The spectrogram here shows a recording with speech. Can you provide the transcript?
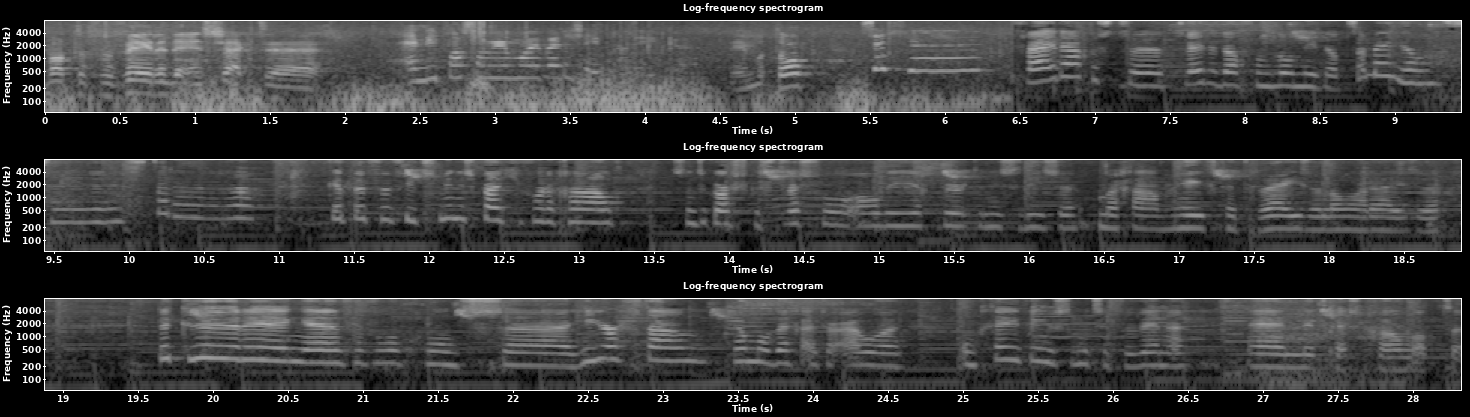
wat de vervelende insecten En die past dan weer mooi bij de zebradeken. helemaal top. Zetje. Vrijdag is de tweede dag van Blondie dat ze bij ons is. Tadaa! Ik heb even een fietsminispuitje voor haar gehaald. Het is natuurlijk hartstikke stressvol, al die gebeurtenissen die ze ondergaan heeft. Het reizen, lange reizen. De keuring en vervolgens eh, hier staan. Helemaal weg uit haar oude omgeving, dus dan moet ze even wennen. En dit geeft ze gewoon wat eh,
